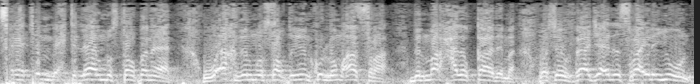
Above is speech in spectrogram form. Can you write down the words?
سيتم احتلال مستوطنات وأخذ المستوطنين كلهم أسرى بالمرحلة القادمة. وسيفاجأ الإسرائيليون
